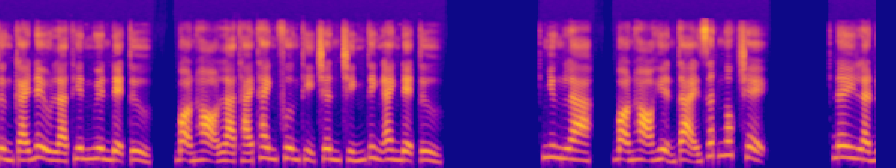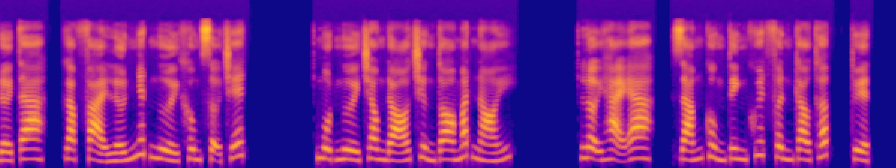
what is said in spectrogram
từng cái đều là thiên nguyên đệ tử, bọn họ là Thái Thanh Phương thị chân chính tinh anh đệ tử. Nhưng là, bọn họ hiện tại rất ngốc trệ. Đây là đời ta, gặp phải lớn nhất người không sợ chết. Một người trong đó trừng to mắt nói. Lợi hại a, à, dám cùng tinh khuyết phân cao thấp, tuyệt.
